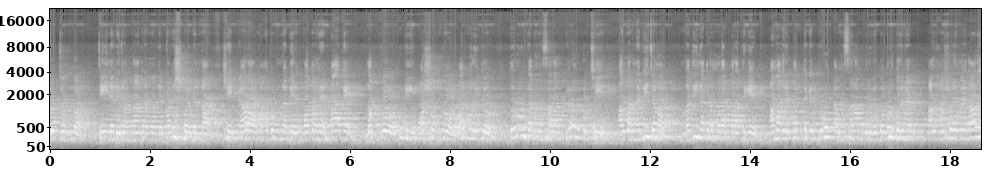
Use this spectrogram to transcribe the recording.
পর্যন্ত যেই নবী জান্নাতের মধ্যে প্রবেশ করবেন না, সেই প্যারা মাহবুব নবীর কদমে পাকে লক্ষ কোটি অসংখ্য অগণিত দরুদ এবং সালাম প্রেরণ করছি। আল্লাহর নবী যেন মদিনাতুল মুনাফফারা থেকে আমাদের প্রত্যেকের দুরূদ এবং সালামগুলোকে কবুল করে নেন। কাল হাসরের ময়দানে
